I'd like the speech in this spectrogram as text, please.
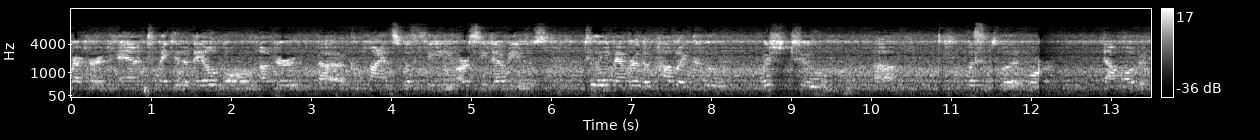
record and to make it available under uh, compliance with the RCWs to any member of the public who wish to um, listen to it or download it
